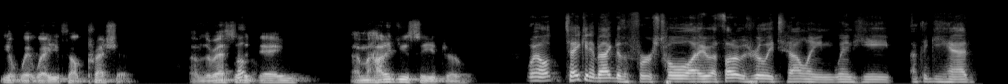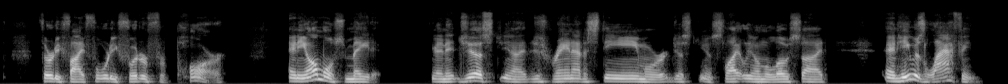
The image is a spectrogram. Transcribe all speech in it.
you know, where, where you felt pressure. Um, the rest well, of the day, um, how did you see it, Drew? Well, taking it back to the first hole, I, I thought it was really telling when he, I think he had 35, 40 footer for par, and he almost made it and it just you know it just ran out of steam or just you know slightly on the low side and he was laughing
